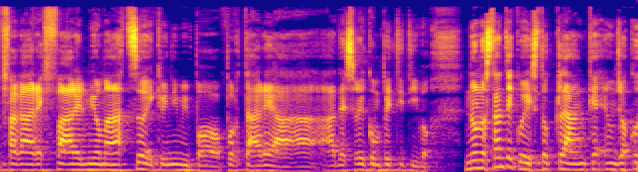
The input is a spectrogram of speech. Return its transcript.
farà reffare il mio mazzo e quindi mi può portare a- ad essere competitivo. Nonostante questo, Clank è un gioco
